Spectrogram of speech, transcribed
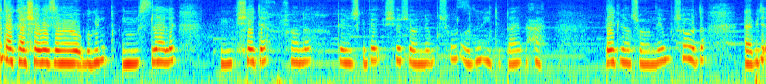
Evet arkadaşlar biz de bugün sizlerle ım, şeyde şu anda gördüğünüz gibi şey sorunlu bu soru adı neydi? Ben ha Bellion sorunundayım. Bu soruda e, bir de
